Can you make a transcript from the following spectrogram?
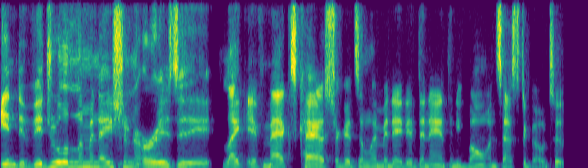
individual elimination or is it like if Max Caster gets eliminated then Anthony Bowens has to go too?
